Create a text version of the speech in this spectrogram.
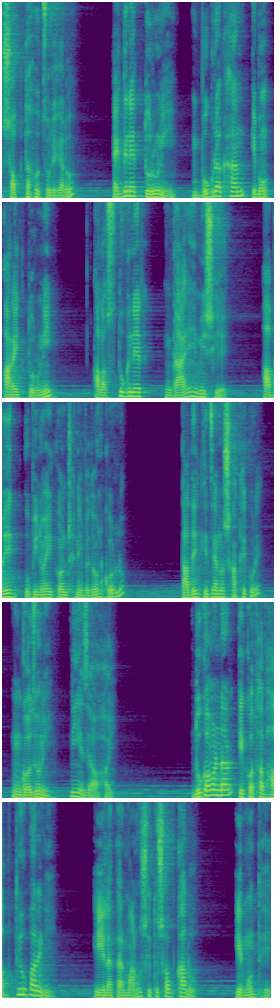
সপ্তাহ চলে গেল, একদিন এক তরুণী, বুগরা খান এবং আরেক তরুণী আলাস্তুগিনের গায়ে মিশিয়ে আবেগ ও বিনয়ী কণ্ঠে নিবেদন করল, তাদেরকে যেন সাথে করে গজনী নিয়ে যাওয়া হয়। দু কমান্ডার কথা ভাবতেও পারেনি এলাকার মানুষই তো সব কালো। এর মধ্যে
